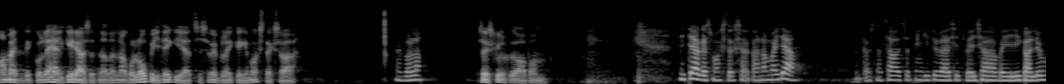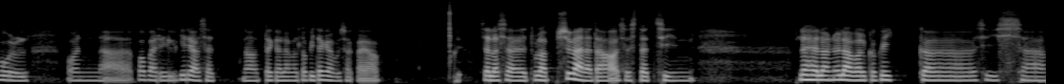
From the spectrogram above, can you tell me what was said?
ametlikul lehel kirjas, et nad on nagu lobitegijad, siis võib-olla ikkagi makstakse või? võib-olla see oleks küll kõva pomm. ei tea, kas makstakse, aga no ma ei tea, kas nad saavad sealt mingeid hüvesid või ei saa või igal juhul on äh, paberil kirjas, et nad tegelevad lobitegevusega ja sellesse tuleb süveneda, sest et siin lehel on üleval ka kõik siis äh,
